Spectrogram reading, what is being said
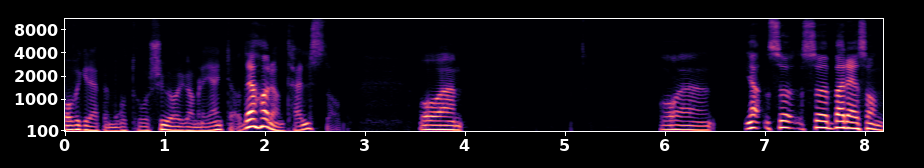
overgrepet mot hun sju år gamle jenta. Og det har han tilstått. Og, eh, og eh, ja, så, så bare sånn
